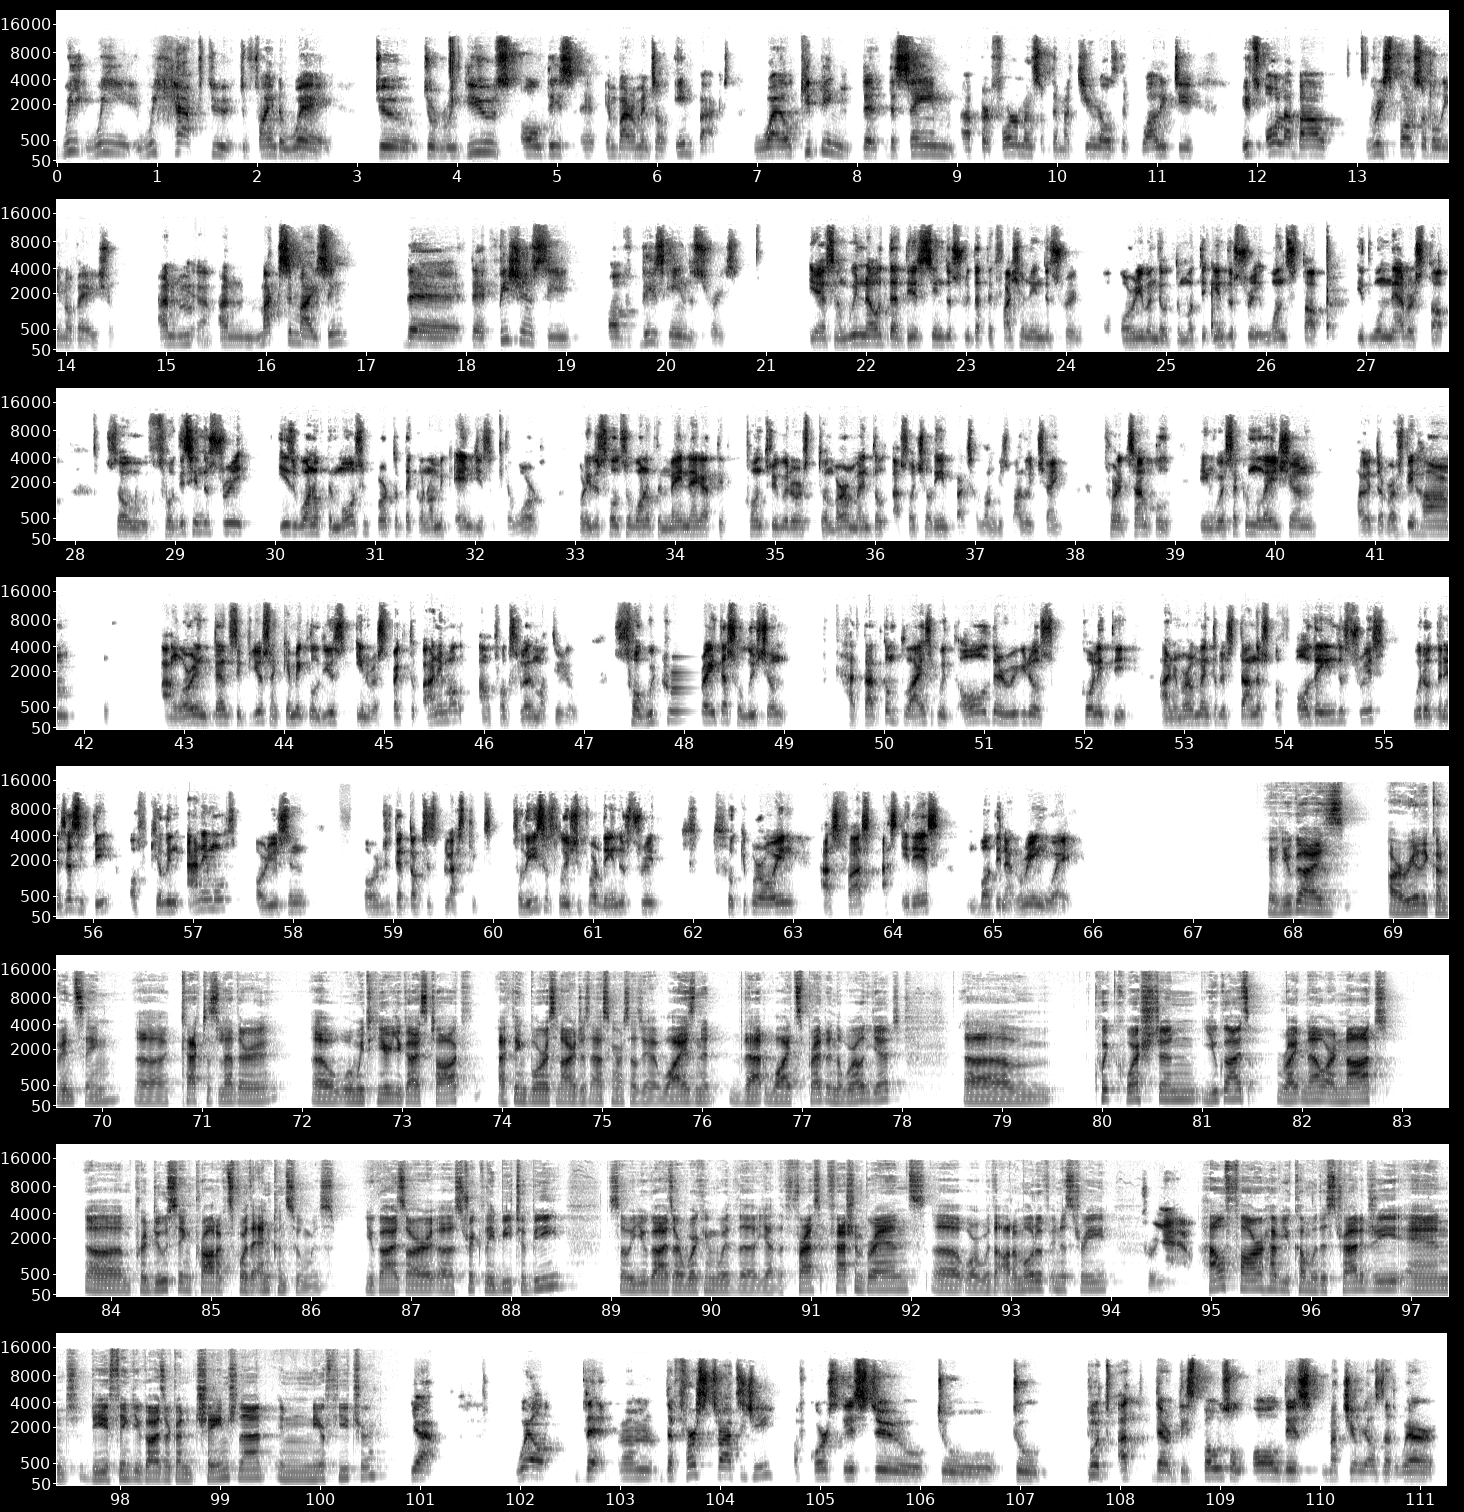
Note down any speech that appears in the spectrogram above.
we we we have to to find a way to to reduce all this uh, environmental impact while keeping the, the same uh, performance of the materials the quality it's all about responsible innovation and yeah. and maximizing the the efficiency of these industries. Yes, and we know that this industry, that the fashion industry or even the automotive industry won't stop. It will never stop. So, so this industry is one of the most important economic engines of the world, but it is also one of the main negative contributors to environmental and social impacts along this value chain. For example, in waste accumulation, biodiversity harm, and water intensive use and chemical use in respect to animal and fox-led material. So we create a solution that complies with all the rigorous quality and environmental standards of all the industries without the necessity of killing animals or using or the toxic plastics. So this is a solution for the industry to keep growing as fast as it is, but in a green way. Yeah, you guys are really convincing. Uh, cactus leather. Uh, when we hear you guys talk, I think Boris and I are just asking ourselves, yeah, why isn't it that widespread in the world yet? Um, quick question: You guys right now are not um, producing products for the end consumers. You guys are uh, strictly B two B. So you guys are working with the yeah the fashion brands uh, or with the automotive industry. For now, how far have you come with this strategy, and do you think you guys are going to change that in near future? Yeah, well, the um, the first strategy, of course, is to to to put at their disposal all these materials that we're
